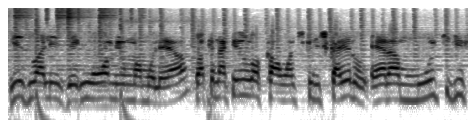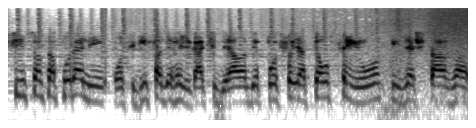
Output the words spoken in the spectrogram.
Visualizei um homem e uma mulher, só que naquele local onde eles caíram era muito difícil entrar por ali. Consegui fazer o resgate dela, depois foi até o senhor, que já estava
